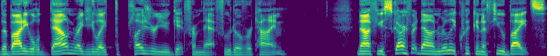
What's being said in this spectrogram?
the body will downregulate the pleasure you get from that food over time. Now, if you scarf it down really quick in a few bites,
